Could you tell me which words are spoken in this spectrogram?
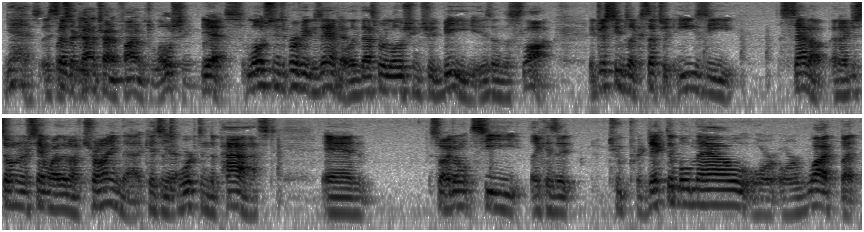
yes, it's which they're kind of trying to find with Loshing. Yes, Loshing's a perfect example. Yeah. Like that's where Lotion should be, is in the slot. It just seems like such an easy setup, and I just don't understand why they're not trying that because it's Yeah. worked in the past, and so I don't see like is it too predictable now or or what? But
